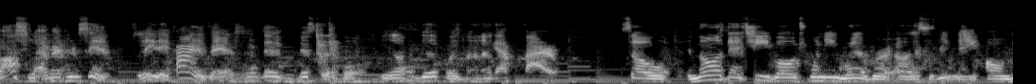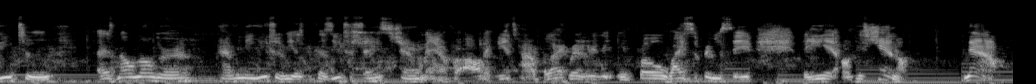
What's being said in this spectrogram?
boss was African descent. So they, they fired his ass. That's good for him. You know, good for his man. I got fired. So, knows that Chivo 20, whatever uh, is his nickname on YouTube, is no longer having any YouTube videos because YouTube shut his channel down for all the anti-black rhetoric and pro-white supremacy that he had on his channel. Now,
